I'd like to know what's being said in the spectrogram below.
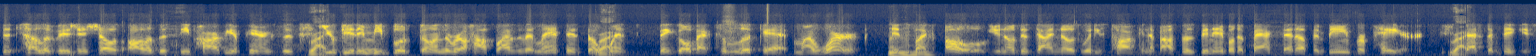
the television shows, all of the Steve Harvey appearances, right. you getting me booked on the Real Housewives of Atlanta. So right. when they go back to look at my work, it's mm-hmm. like, oh, you know, this guy knows what he's talking about. So it's being able to back that up and being prepared. Right. That's the biggest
